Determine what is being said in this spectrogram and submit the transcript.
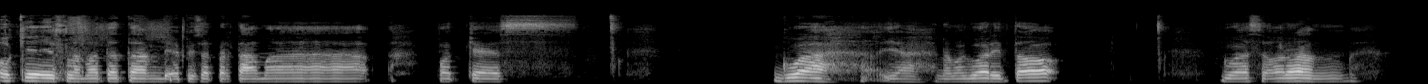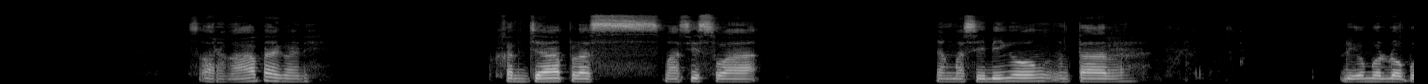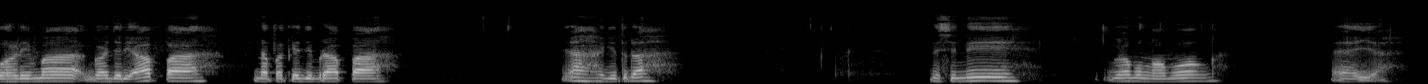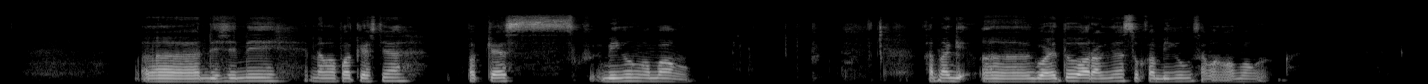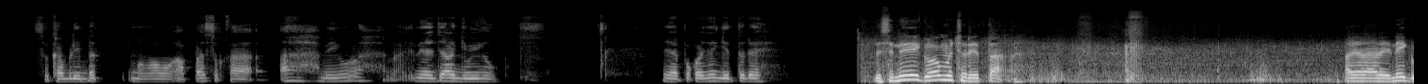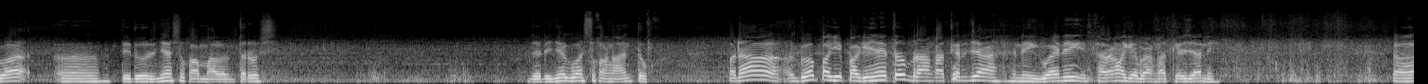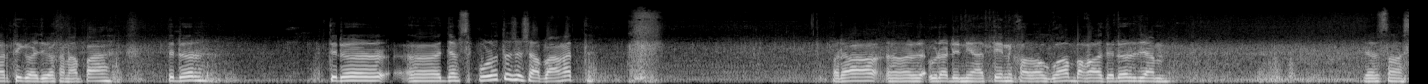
Oke, selamat datang di episode pertama podcast gua. Ya, nama gua Rito. Gua seorang seorang apa ya gua ini? Pekerja plus mahasiswa yang masih bingung ntar di umur 25 gue jadi apa? Dapat gaji berapa? Ya gitu dah. Di sini gue mau ngomong eh iya. Uh, di sini nama podcastnya podcast bingung ngomong. Karena uh, gue itu orangnya suka bingung sama ngomong suka belibet mau ngomong apa suka ah bingung lah. Nah, ini aja lagi bingung. Ya pokoknya gitu deh. Di sini gue mau cerita. Akhir-akhir ini gue uh, tidurnya suka malam terus. Jadinya gue suka ngantuk. Padahal gue pagi-paginya itu berangkat kerja. Nih gue ini sekarang lagi berangkat kerja nih. Gak ngerti gue juga kenapa tidur tidur uh, jam 10 tuh susah banget. Padahal uh, udah diniatin kalau gua bakal tidur jam jam setengah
